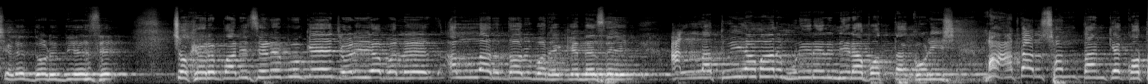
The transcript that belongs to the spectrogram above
ছেড়ে দৌড় দিয়েছে। চোখের পানি ছেড়ে বুকে জড়িয়ে বলে, আল্লাহর দরবারে কেঁদেছে। আল্লাহ, তুই আমার মুনিরের নিরাপত্তা করিস। মা তার সন্তানকে কত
